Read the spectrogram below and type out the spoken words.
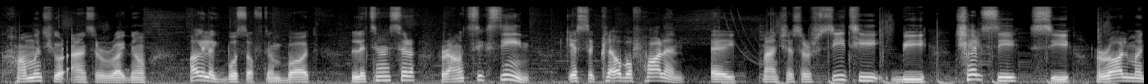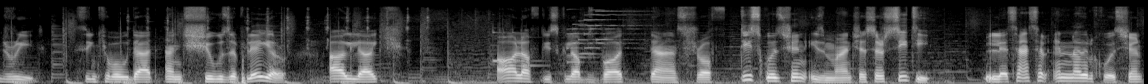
Comment your answer right now. I like both of them, but let's answer round 16. Guess the club of Haaland. A. Manchester City. B. Chelsea. C. Real Madrid. Think about that and choose a player. I like all of these clubs, but the answer of this question is Manchester City. Let's answer another question.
